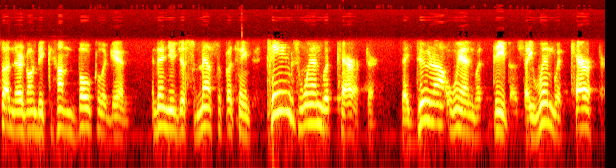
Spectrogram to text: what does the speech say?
sudden they're going to become vocal again. And then you just mess up a team. Teams win with character. They do not win with divas. They win with character.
